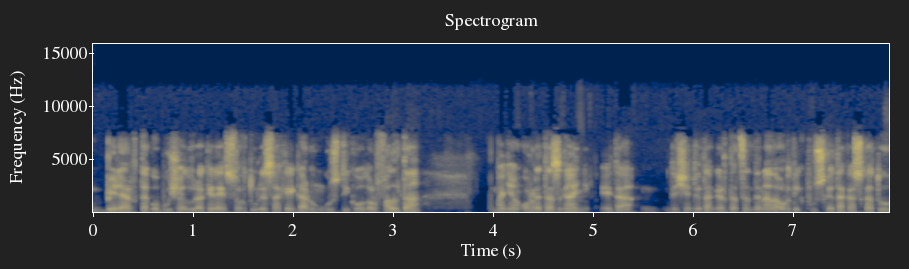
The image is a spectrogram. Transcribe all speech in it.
bere hartako buxadurak ere sortu lezake garun guztiko odol falta, baina horretaz gain, eta desentetan gertatzen dena da, hortik pusketak askatu,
